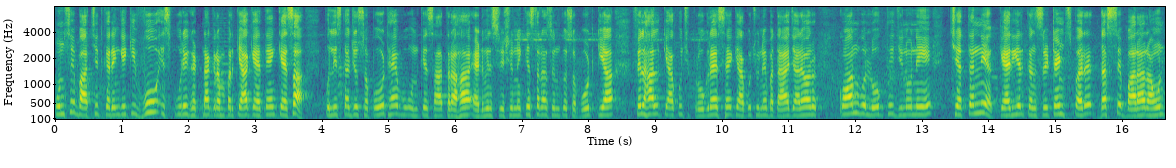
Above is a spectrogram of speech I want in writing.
उनसे बातचीत करेंगे कि वो इस पूरे घटनाक्रम पर क्या कहते हैं, कैसा पुलिस का जो सपोर्ट है, वो उनके साथ रहा, एडमिनिस्ट्रेशन ने किस तरह से उनको सपोर्ट किया, फ़िलहाल क्या कुछ प्रोग्रेस है, क्या कुछ उन्हें बताया जा रहा है, और कौन वो लोग थे जिन्होंने चैतन्य कैरियर कंसल्टेंट्स पर 10 से 12 राउंड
